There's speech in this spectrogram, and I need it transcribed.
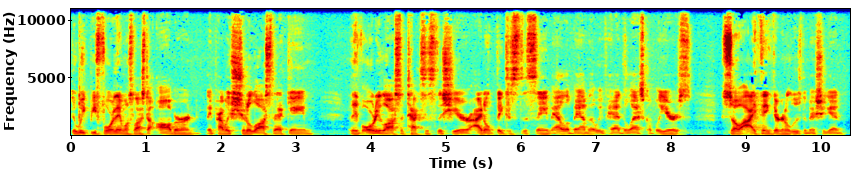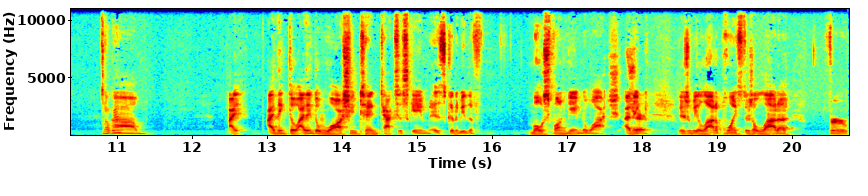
The week before, they almost lost to Auburn. They probably should have lost that game. They've already lost to Texas this year. I don't think this is the same Alabama that we've had the last couple of years. So I think they're going to lose to Michigan. Okay. Um, I I think the I think the Washington Texas game is going to be the f- most fun game to watch. I Sure. think there's going to be a lot of points. There's a lot of for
